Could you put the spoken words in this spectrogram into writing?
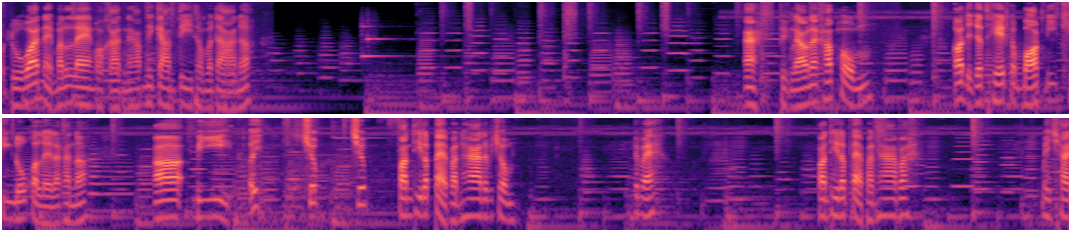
ดดูว่าไหนมันแรงกว่ากันนะครับ ในการตีธรรมดาเนอะอะถึงแล้วนะครับผมก็เดี๋ยวจะเทสกับบอสนี่คิงนุกก่อนเลยแล้วกันเนาะอ่าบีเอ้ยชุบชุบฟันทีละแปดพันห้าท่านผู้ชม ใช่ไหมฟันทีละแปดพันห้าปะไม่ใช่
